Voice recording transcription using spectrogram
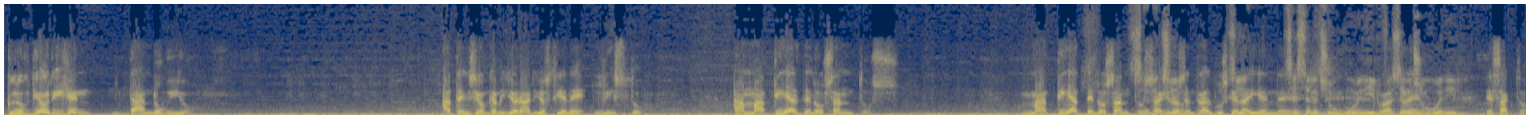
Club de origen Danubio. Atención que Millonarios tiene listo a Matías de los Santos. Matías de los Santos, zaguero central, busquen Sí, ahí en. sí, eh, selección en, eh, juvenil, fue Rastren. selección juvenil. Exacto.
